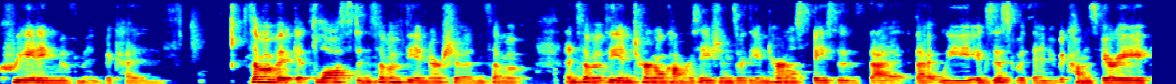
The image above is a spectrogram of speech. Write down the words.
creating movement because some of it gets lost in some of the inertia and some of and some of the internal conversations or the internal spaces that that we exist within it becomes very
